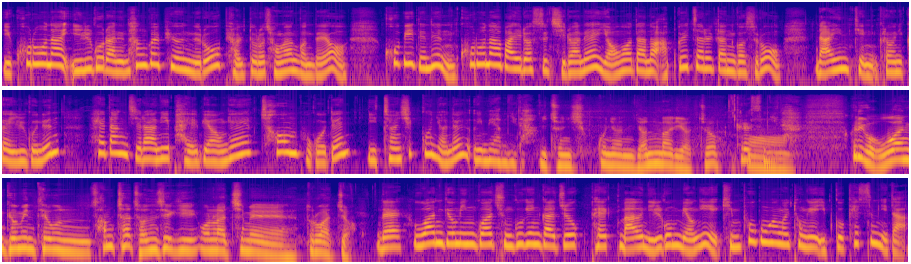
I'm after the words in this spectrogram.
이 코로나 19라는 한글 표현으로 별도로 정한 건데요. 코비드는 코로나 바이러스 질환의 영어 단어 앞글자를 딴 것으로 19 그러니까 19는 해당 질환이 발병해 처음 보고된 2019년을 의미합니다. 2019년 연말이었죠. 그렇습니다. 어. 그리고 우한 교민 태운 3차 전세기 오늘 아침에 들어왔죠. 네, 우한 교민과 중국인 가족 147명이 김포공항을 통해 입국했습니다.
